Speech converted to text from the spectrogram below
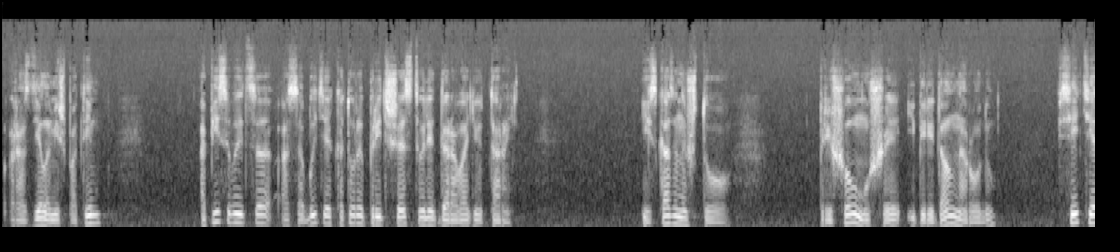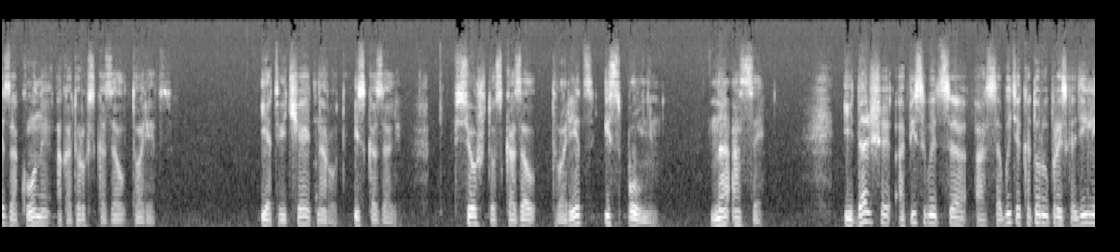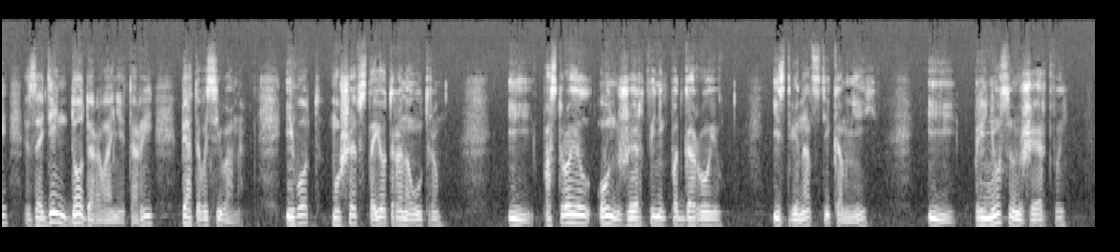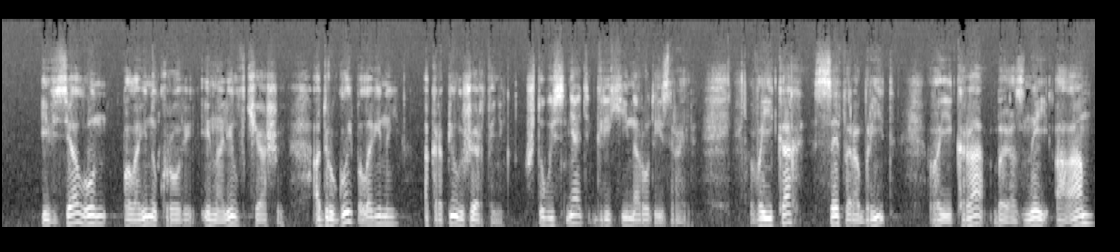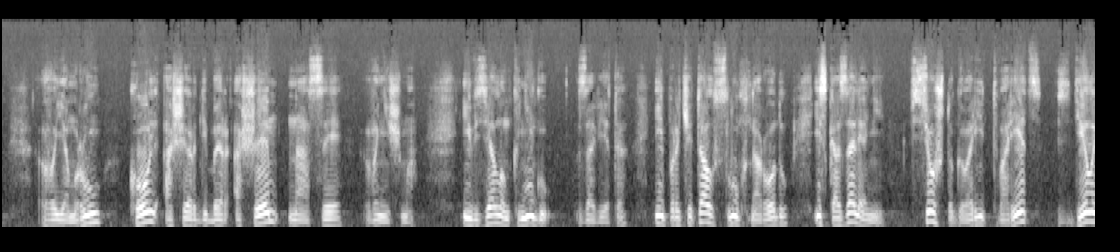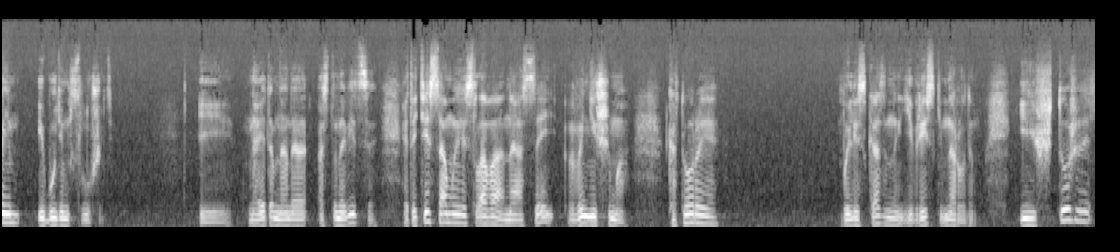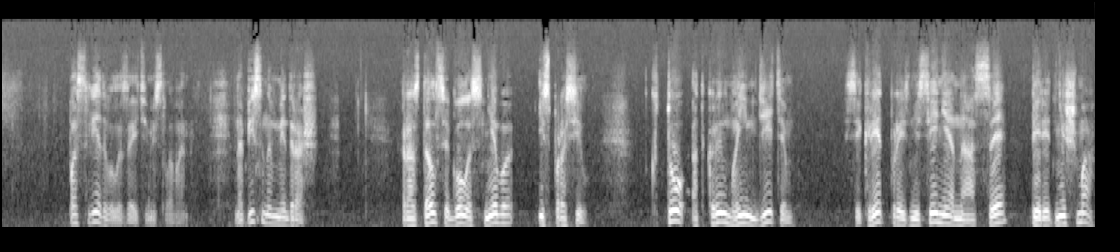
раздела Мишпатым, описывается о событиях, которые предшествовали дарованию Тары. И сказано, что пришел Муше и передал народу все те законы, о которых сказал Творец. И отвечает народ, и сказали, все, что сказал Творец, исполним на осе. И дальше описывается о событиях, которые происходили за день до дарования Тары пятого Сивана. И вот Муше встает рано утром, и построил он жертвенник под горою из двенадцати камней, и Принес он жертвы, и взял он половину крови и налил в чаши, а другой половиной окропил жертвенник, чтобы снять грехи народа Израиля. Ваиках Сефер Абрит, Ваикра Беазней Аам, Ваямру, Коль Ашер Дибер Ашем Наасе Ванишма. И взял он книгу Завета и прочитал слух народу, и сказали они, все, что говорит Творец, сделаем и будем слушать. И на этом надо остановиться. Это те самые слова «Наасей венишма», которые были сказаны еврейским народом. И что же последовало за этими словами? Написано в Мидраш. Раздался голос неба и спросил, кто открыл моим детям секрет произнесения «Наасе» перед Нишма?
